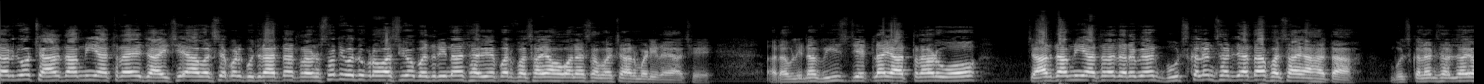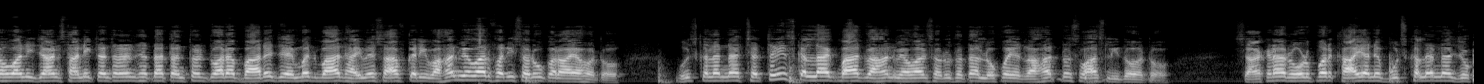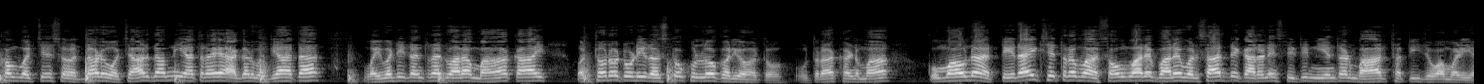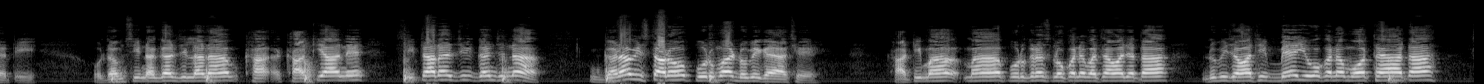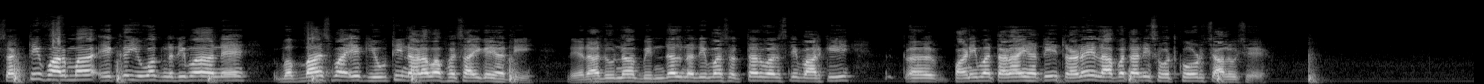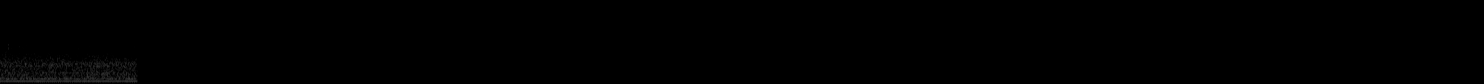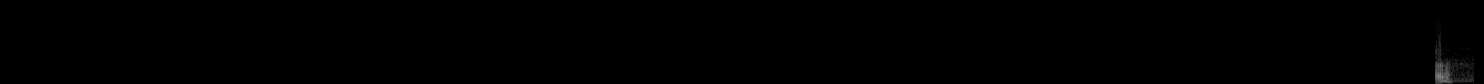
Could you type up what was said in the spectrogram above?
શ્રદ્ધાળુઓ ચારધામની યાત્રાએ જાય છે. આ વર્ષે પણ ગુજરાતના ત્રણસોથી વધુ પ્રવાસીઓ બદ્રીનાથ હાઈવે પર ફસાયા હોવાના સમાચાર મળી રહ્યા છે. અરવલીના વીસ જેટલા યાત્રાળુઓ ચારધામની યાત્રા દરમિયાન ભૂસ્ખલન સર્જાતા ફસાયા હતા. ભૂસ્ખલન સર્જાયો હોવાની જાણ સ્થાનિક તંત્રને થતાં તંત્ર દ્વારા ભારે જહેમત બાદ હાઈવે સાફ કરી વાહન વ્યવહાર ફરી શરૂ કરાયો હતો. ભૂસ્ખલનના છત્રીસ કલાક બાદ વાહન વ્યવહાર શરૂ થતાં લોકોએ રાહતનો શ્વાસ લીધો હતો. સાંકડા રોડ પર ખાઈ અને ભૂસ્ખલનના જોખમ વચ્ચે શ્રદ્ધાળુઓ ચારધામની યાત્રાએ આગળ વધ્યા હતા. તંત્ર દ્વારા મહાકાય પથ્થરો તોડી રસ્તો ખુલ્લો કર્યો હતો. ઉત્તરાખંડમાં કુમાઉના તેરાઈ ક્ષેત્રમાં સોમવારે ભારે વરસાદને કારણે સ્થિતિ નિયંત્રણ બહાર થતી જોવા મળી હતી. ઉધમસિંહનગર જિલ્લાના ખા- અને સીતારાજગંજના ઘણા વિસ્તારો પૂરમાં ડૂબી ગયા છે. ખાટીમાં પૂરગ્રસ્ત લોકોને બચાવવા જતા ડૂબી જવાથી બે યુવકોના મોત થયા હતા. શક્તિ ફાર્મમાં એક યુવક નદીમાં અને બબ્બાસમાં એક યુવતી નાળામાં ફસાઈ ગઈ હતી. દેહરાદૂનના બિંદલ નદીમાં સત્તર વર્ષની બાળકી પાણીમાં તણાઈ હતી. ત્રણેય લાપતાની શોધખોળ ચાલુ છે. Oh.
